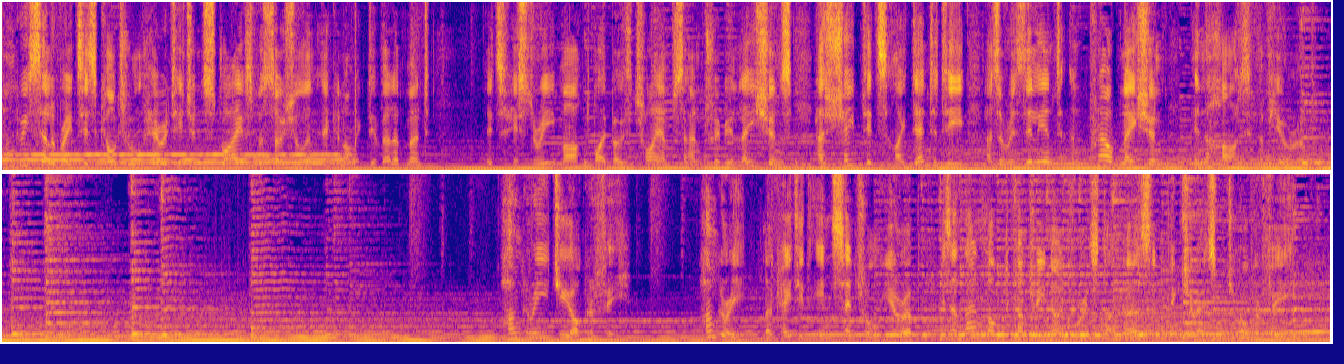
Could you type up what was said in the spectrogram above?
Hungary celebrates its cultural heritage and strives for social and economic development. Its history, marked by both triumphs and tribulations, has shaped its identity as a resilient and proud nation in the heart of Europe. Hungary Geography Hungary, located in Central Europe, is a landlocked country known for its diverse and picturesque geography.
